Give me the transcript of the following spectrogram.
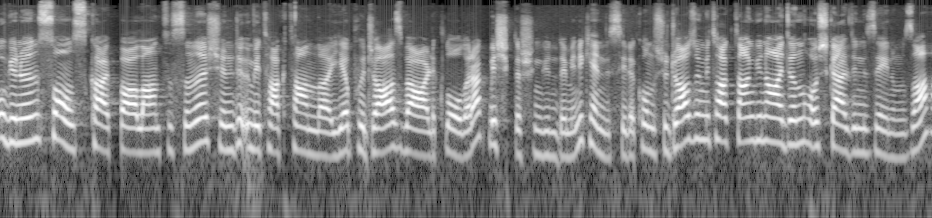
Bugünün son Skype bağlantısını şimdi Ümit Aktan'la yapacağız ve ağırlıklı olarak Beşiktaş'ın gündemini kendisiyle konuşacağız. Ümit Aktan günaydın, hoş geldiniz yayınımıza.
